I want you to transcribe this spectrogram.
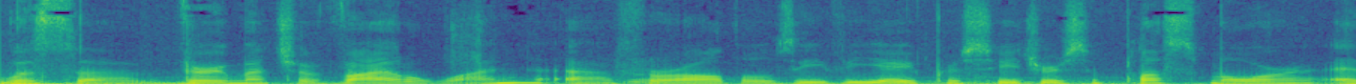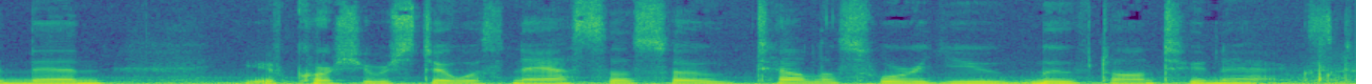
was uh, very much a vital one uh, for all those EVA procedures, and plus more. And then, of course, you were still with NASA. So tell us where you moved on to next.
